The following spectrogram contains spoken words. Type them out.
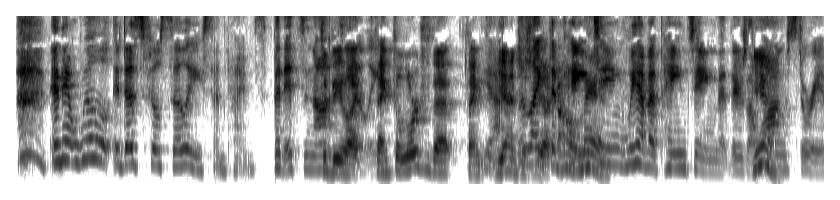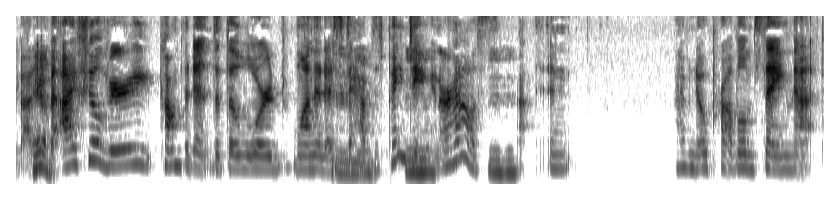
And it will it does feel silly sometimes, but it's not to be like, thank the Lord for that. Thank yeah, yeah, and just like, like, the oh painting. man, We have a painting that there's a Yeah. long story about it, Yeah. but I feel very confident that the Lord wanted us to Mm-hmm. have this painting in our house, Uh, and I have no problem saying that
